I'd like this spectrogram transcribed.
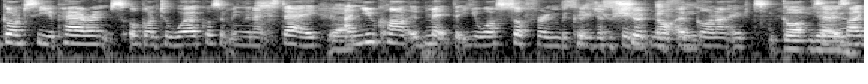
gone to see your parents or gone to work or something the next day, Yeah. and you can't admit that you are suffering So because you you should not have gone out. Got you. So it's like,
